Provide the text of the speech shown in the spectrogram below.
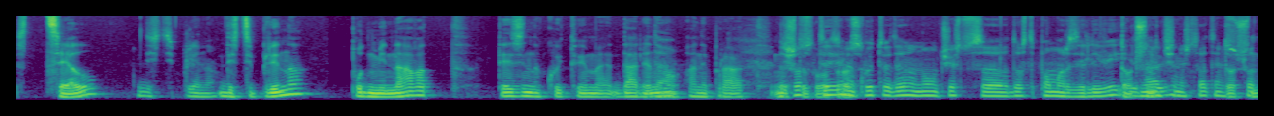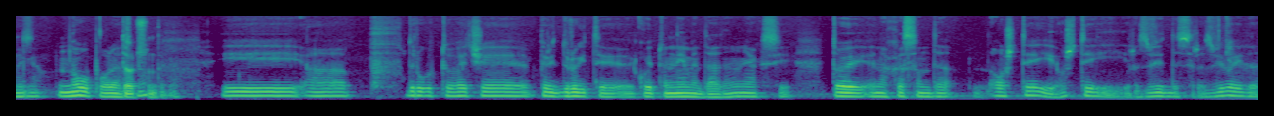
с цел, дисциплина. дисциплина, подминават тези, на които им е дадено, Да. а не правят нищо Защото по тези, на въпроса. които е дадено, много често са доста по-мързеливи и Точно знаят, така. че нещата им се случват много по-лесно. Точно така. И а, другото вече при другите, които не им е дадено, някакси той е нахъсан да още и още и разви, да се развива и да...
